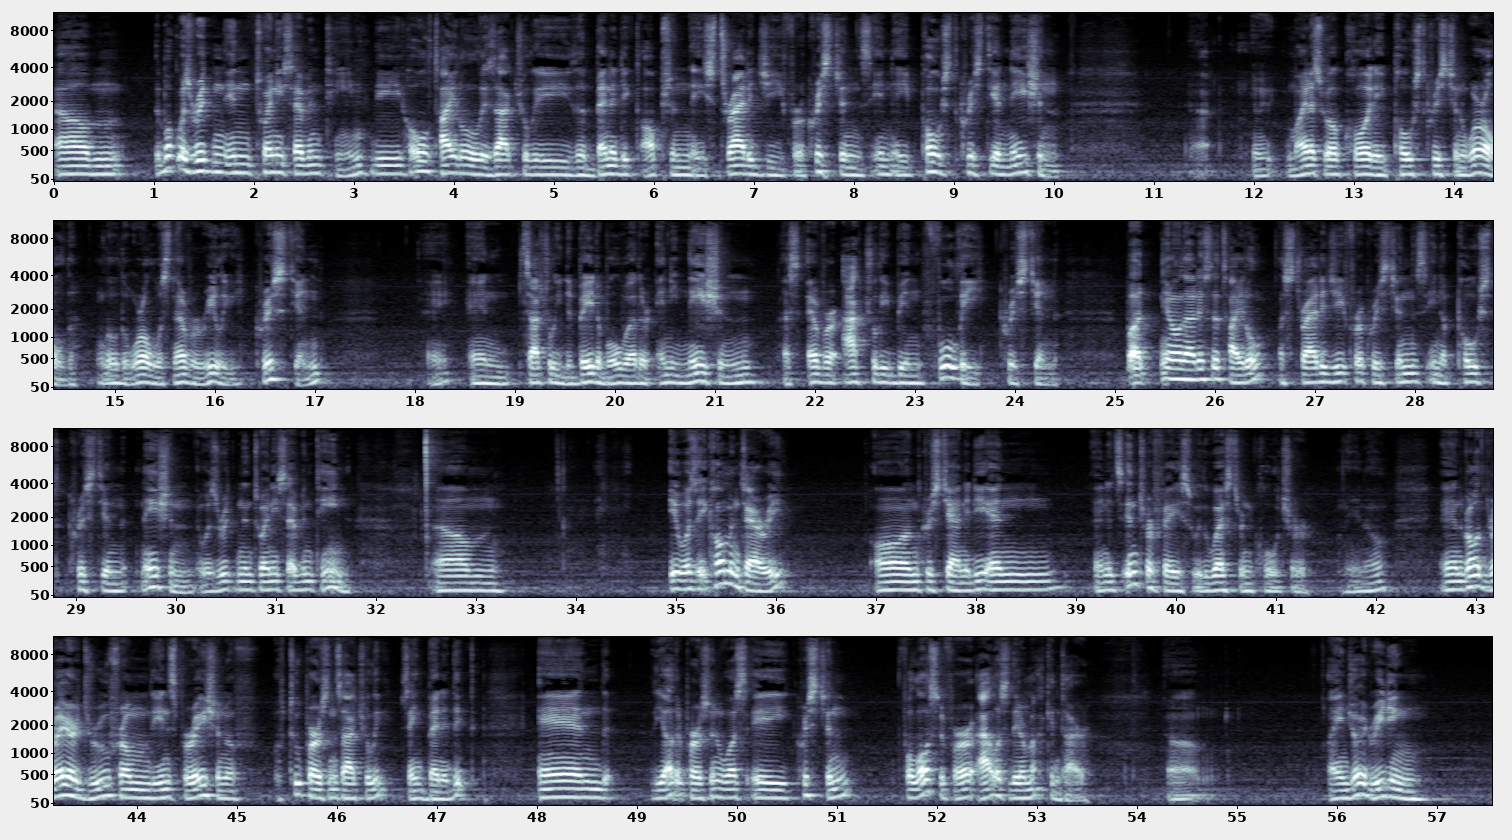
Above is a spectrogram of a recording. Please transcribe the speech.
Um, the book was written in 2017. The whole title is actually The Benedict Option A Strategy for Christians in a Post Christian Nation we might as well call it a post Christian world, although the world was never really Christian. Okay? And it's actually debatable whether any nation has ever actually been fully Christian. But, you know, that is the title A Strategy for Christians in a Post Christian Nation. It was written in 2017. Um, it was a commentary on Christianity and, and its interface with Western culture you know. And Rod Dreher drew from the inspiration of, of two persons, actually, Saint Benedict, and the other person was a Christian philosopher, Alasdair MacIntyre. Um, I enjoyed reading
